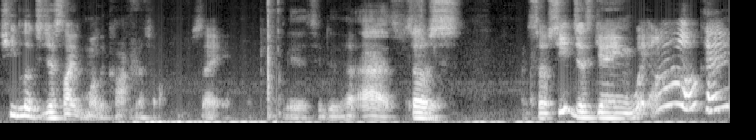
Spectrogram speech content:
She looks just like Mother Caramel. That's all I'm saying. Yeah, she did. Her eyes. So, Sure. so she just gained weight. Oh, okay.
